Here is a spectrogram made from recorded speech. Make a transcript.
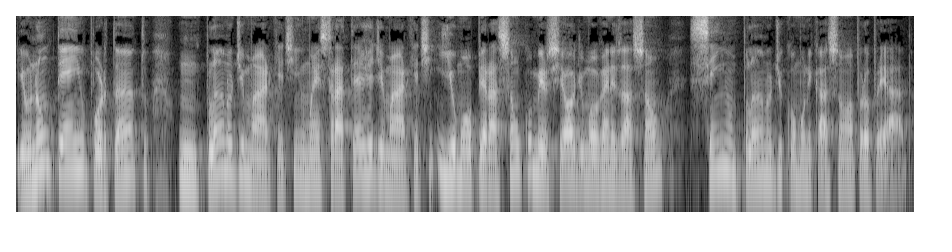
Eu não tenho, portanto, um plano de marketing, uma estratégia de marketing e uma operação comercial de uma organização sem um plano de comunicação apropriado.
